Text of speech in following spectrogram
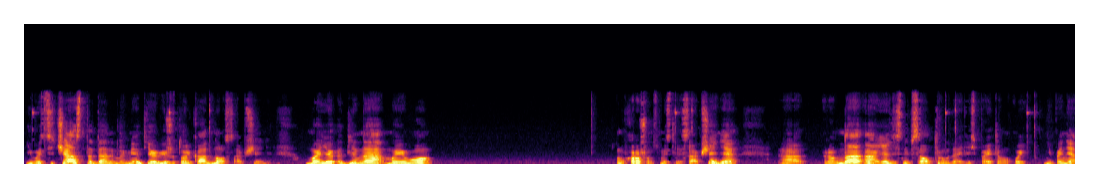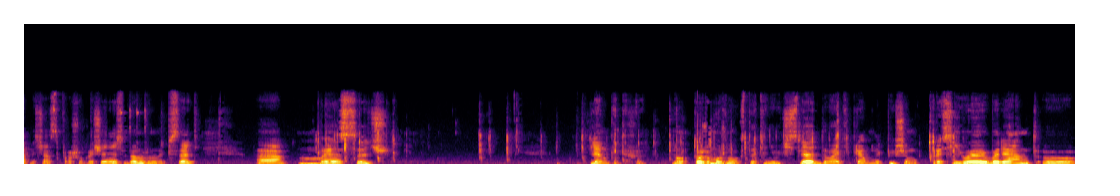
И вот сейчас, на данный момент, я вижу только одно сообщение. Моё, длина моего, ну, в хорошем смысле сообщения, а, равна... А, я здесь написал true, да, здесь поэтому... Ой, непонятно, сейчас прошу прощения, сюда нужно написать а, message length. Ну, тоже можно его, кстати, не вычислять. Давайте прям напишем красивый вариант э,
